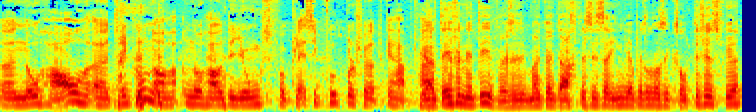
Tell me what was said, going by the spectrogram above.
äh, Know-how, äh, Trikot-Know-how die Jungs von Classic Football Shirt gehabt haben. Ja, definitiv. Also ich habe mir gedacht, das ist irgendwie ein bisschen was Exotisches für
